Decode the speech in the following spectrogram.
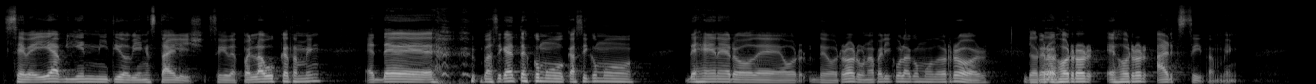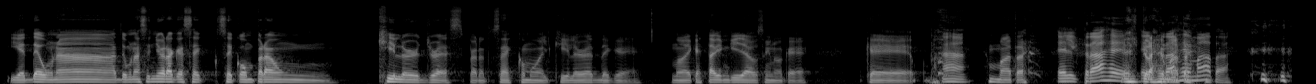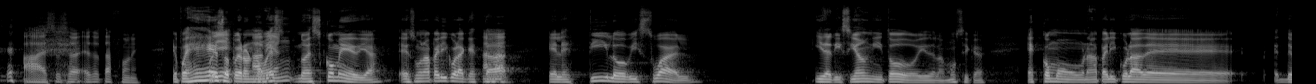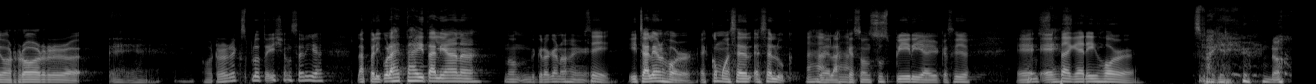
se veía bien nítido, bien stylish. Si después la buscas también, es de... básicamente es como casi como de género de, hor- de horror, una película como de horror. De Pero es horror. horror, es horror artsy también. Y es de una, de una señora que se, se compra un killer dress. Pero entonces es como el killer es de que... No de que está bien guillado, sino que... Que Ajá. mata. El traje, El el traje mata. mata. ah, eso, eso está funny. Eh, Pues es Oye, eso, pero no, es, no es comedia. Es una película que está... Ajá. El estilo visual y de edición y todo, y de la música, es como una película de, de horror... eh, horror exploitation sería. Las películas estas italianas, no, creo que no es... Sí. Italian horror. Es como ese, ese look. Ajá, de las que son Suspiria y qué sé yo. Eh, Un es- spaghetti horror. Spaghetti, no.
